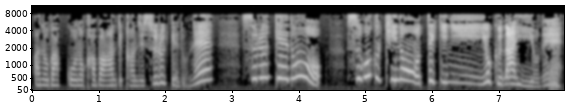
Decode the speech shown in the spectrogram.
あの学校のカバンって感じするけどね。するけど、すごく機能的に良くないよね。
